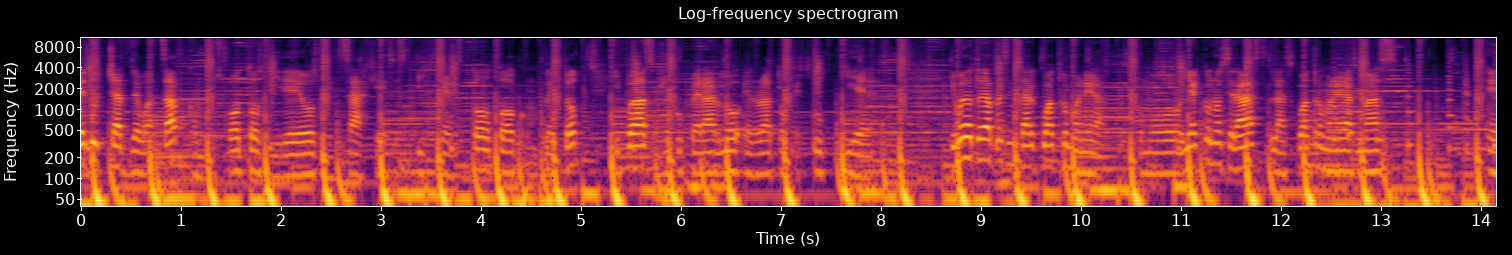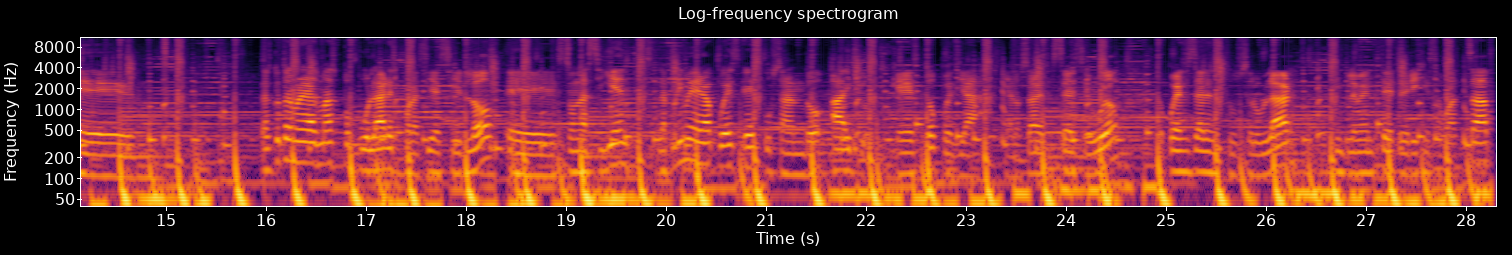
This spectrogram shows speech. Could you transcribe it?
de tus chats de WhatsApp con tus fotos, videos, mensajes, stickers, todo, todo completo y puedas recuperarlo el rato que tú quieras. Y bueno, te voy a presentar cuatro maneras. Como ya conocerás, las cuatro maneras más... Eh, las cuatro maneras más populares, por así decirlo, eh, son las siguientes. La primera, pues, es usando iCloud, que esto, pues, ya, ya lo sabes hacer seguro. Lo puedes hacer en tu celular, simplemente te diriges a WhatsApp,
